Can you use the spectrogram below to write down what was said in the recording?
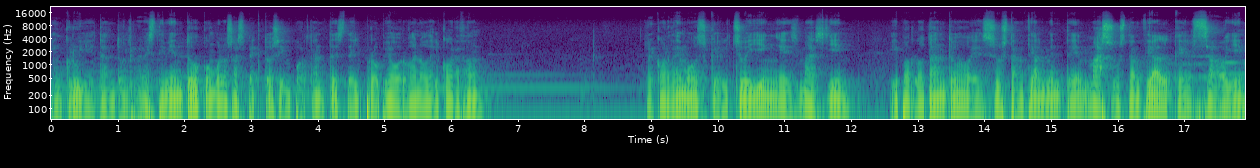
incluye tanto el revestimiento como los aspectos importantes del propio órgano del corazón. Recordemos que el Chui Yin es más Yin y por lo tanto es sustancialmente más sustancial que el Sao Yin.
